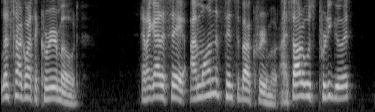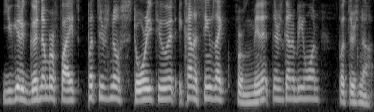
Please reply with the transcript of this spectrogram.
let's talk about the career mode. And I gotta say, I'm on the fence about career mode. I thought it was pretty good. You get a good number of fights, but there's no story to it. It kind of seems like for a minute there's gonna be one, but there's not.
